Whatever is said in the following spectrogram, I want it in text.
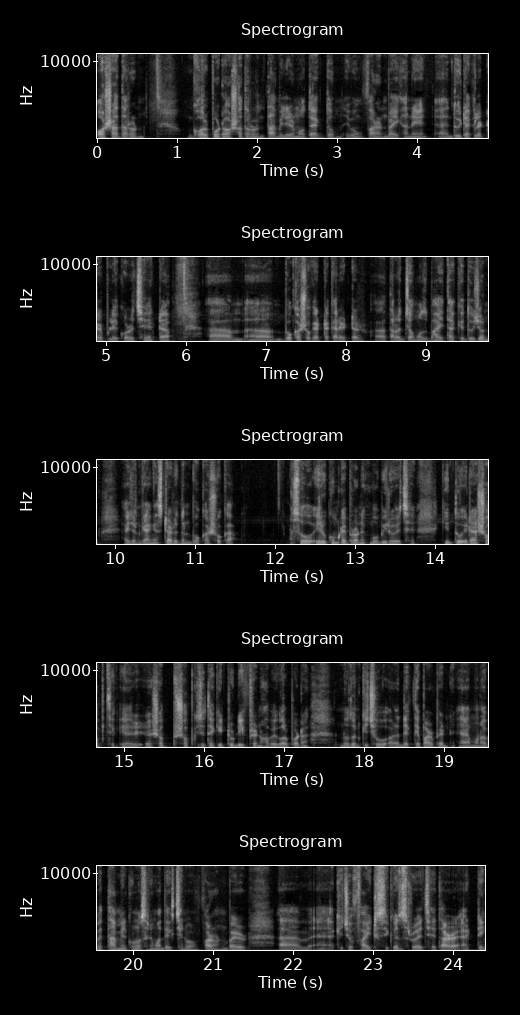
অসাধারণ। গল্পটা অসাধারণ, তামিলের মতো একদম এবং ফারহান ভাই এখানে দুইটা ক্যারেক্টার প্লে করেছে। একটা বোকাশোকা একটা ক্যারেক্টার তারা যমজ ভাই থাকে দুজন, একজন গ্যাংস্টার একজন বোকাশোকা সো এরকম টাইপের অনেক মুভি রয়েছে। কিন্তু এটা সব থেকে সব সব কিছু থেকে একটু ডিফারেন্ট হবে গল্পটা। নতুন কিছু দেখতে পারবেন। মনে হবে তামিল কোনো সিনেমা দেখছেন এবং ফারহান ভাইয়ের কিছু ফাইট সিকোয়েন্স রয়েছে, তার অ্যাক্টিং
